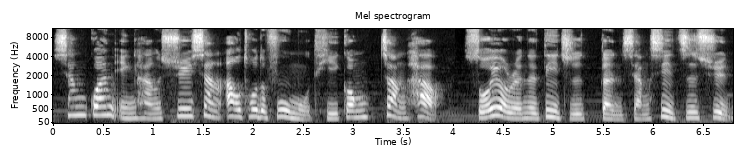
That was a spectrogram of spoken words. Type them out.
相关银行需向奥托的父母提供账号、所有人的地址等详细资讯。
